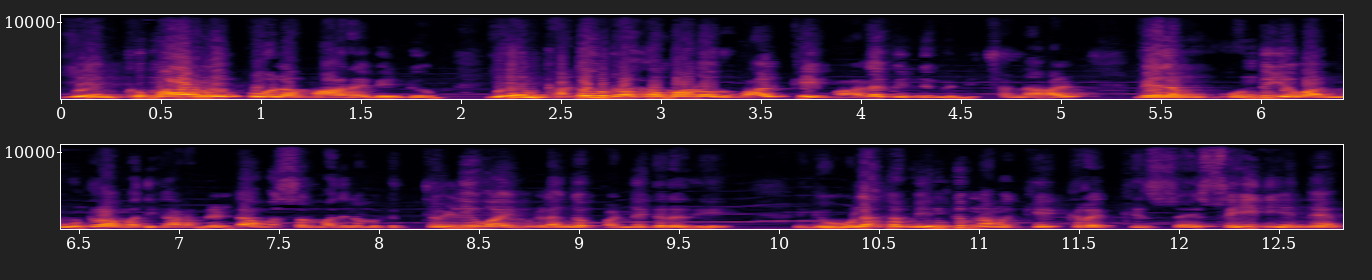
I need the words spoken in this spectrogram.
ஏன் குமாரனை போல மாற வேண்டும்? ஏன் கடவுள் ரகமான ஒரு வாழ்க்கை வாழ வேண்டும் என்று சொன்னால் வேதம் ஒன்று யோவான் மூன்றாம் அதிகாரம் இரண்டாம் வசனம் அது நமக்கு தெளிவாய் விளங்க பண்ணுகிறது. இங்கு உலகம் எங்கும் நம்ம கேட்கிற செ- செய்தி என்ன?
